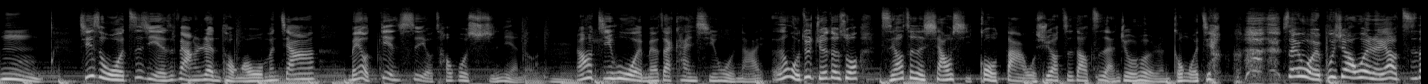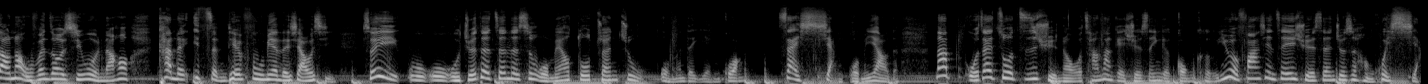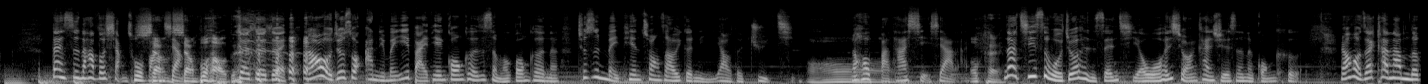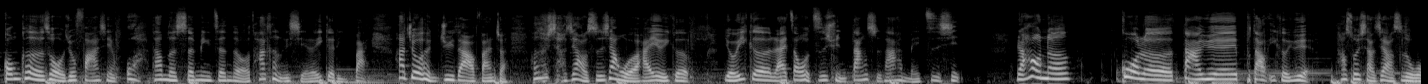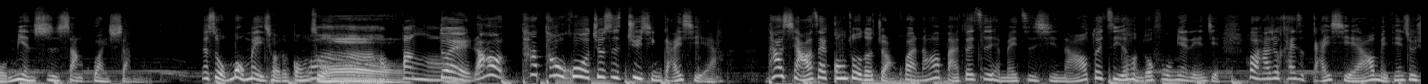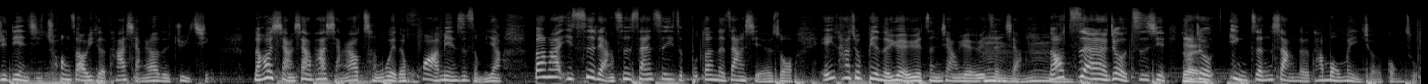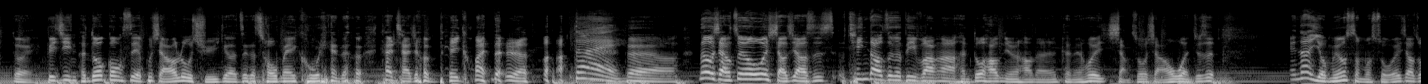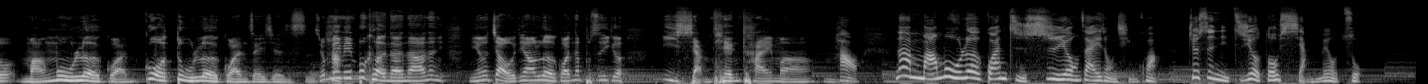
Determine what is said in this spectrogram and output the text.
嗯，其实我自己也是非常认同哦。我们家没有电视有超过十年了，嗯，然后几乎我也没有在看新闻啊。然后我就觉得说，只要这个消息够大，我需要知道，自然就会有人跟我讲，所以我也不需要为了要知道那五分钟的新闻，然后看了一整天负面的消息。消息。所以我我我觉得真的是我们要多专注我们的眼光，在想我们要的。那我在做咨询呢，我常常给学生一个功课，因为我发现这些学生就是很会想，但是他都想错方向，想，想不好的。对对对。然后我就说啊，你们一百天功课是什么功课呢？就是每天创造一个你要的剧情哦，然后把它写下来。OK。那其实我觉得很神奇哦，我很喜欢看学生的功课。然后我在看他们的功课的时候，我就发现哇，他们的生命真的哦，他可能写了一个礼拜，他就很巨大的翻转。他说：“小吉老师，像我还有一个有一个来找我咨询，当时他很没自信。然后呢，过了大约不到一个月，他说：‘小杰老师，我面试上外商了，那是我梦寐以求的工作，哇，好棒哦！’对，然后他透过就是剧情改写啊。”他想要在工作的转换，然后本来对自己很没自信，然后对自己有很多负面连结。后来他就开始改写，然后每天就去练习，创造一个他想要的剧情，然后想象他想要成为的画面是怎么样。当他一次、两次、三次一直不断的这样写的时候，诶，他就变得越来越正向，越来越正向，嗯嗯、然后自然而然就有自信，他就应征上了他梦寐以求的工作。对，毕竟很多公司也不想要录取一个这个愁眉苦脸的、看起来就很悲观的人嘛。对，对啊。那我想最后问小纪老师，听到这个地方啊，很多好女人、好男人可能会想说，想要问，就是，哎，那有没有什么所谓叫做盲目乐观、过度乐观这一件事？就明明不可能啊，那你你又叫我一定要乐观，那不是一个异想天开吗？嗯、好，那盲目乐观只适用在一种情况，就是你只有都想没有做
